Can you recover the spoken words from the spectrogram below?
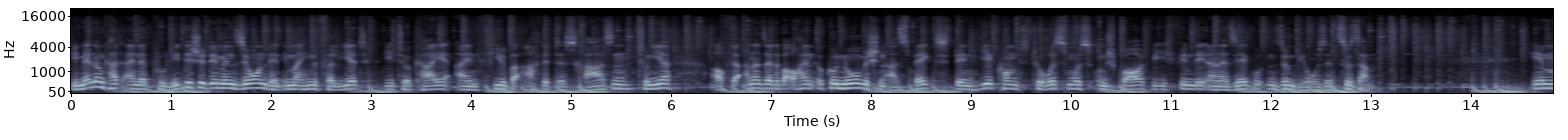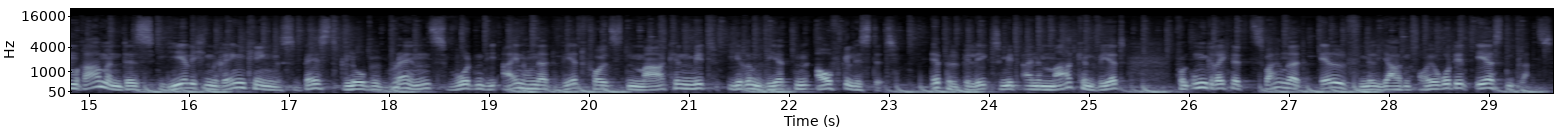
Die Meldung hat eine politische Dimension, denn immerhin verliert die Türkei ein viel beachtetes Rasenturnier. Auf der anderen Seite aber auch einen ökonomischen Aspekt, denn hier kommt Tourismus und Sport, wie ich finde, in einer sehr guten Symbiose zusammen. Im Rahmen des jährlichen Rankings Best Global Brands wurden die 100 wertvollsten Marken mit ihren Werten aufgelistet. Apple belegt mit einem Markenwert von umgerechnet 211 Milliarden Euro den ersten Platz.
